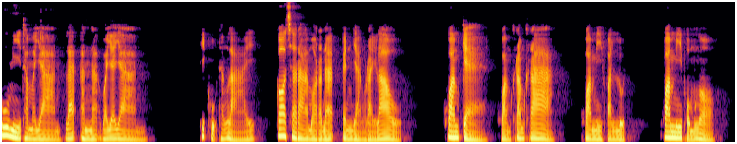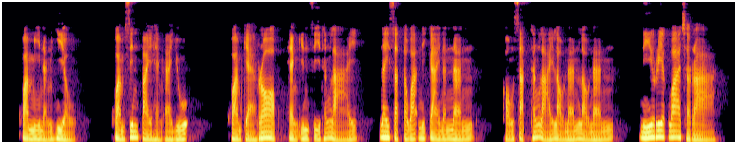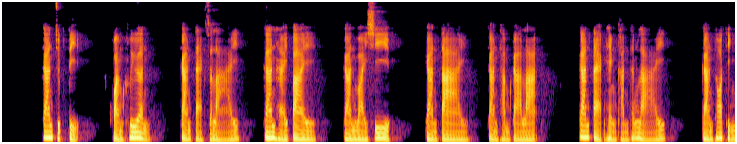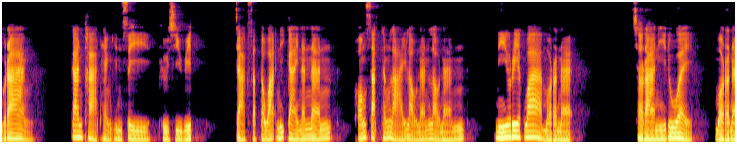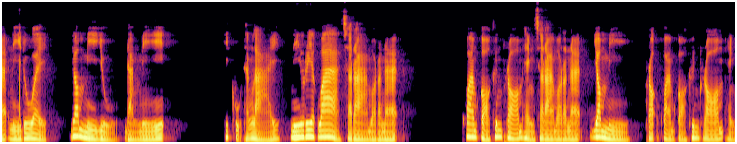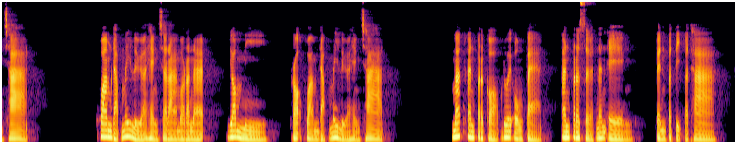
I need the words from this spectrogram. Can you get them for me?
ผู้มีธรรมยานและอันนวยยานภิกขุทั้งหลาย ก็ชรามรณะเป็นอย่างไรเล่า ความแก่ ความคร่ำคร่า ความมีฟันหลุด ความมีผมงอก ความมีหนังเหี่ยว ความสิ้นไปแห่งอายุ ความแก่รอบแห่งอินทรีย์ทั้งหลาย ในสัตวนิกายนั้นๆ ของสัตว์ทั้งหลายเหล่านั้นเหล่านั้น นี้เรียกว่าชรา การจุติ ความเคลื่อน การแตกสลาย การหายไป การวายชีพ การตาย การทำกาละ การแตกแห่งขันทั้งหลาย การทอดทิ้งร่าง การขาดแห่งอินทรีย์คือชีวิต จากสัตวะนิกายนั้นๆ ของสัตว์ทั้งหลายเหล่านั้นเหล่านั้น นี้เรียกว่ามรณะ ชรานี้ด้วย มรณะนี้ด้วย ย่อมมีอยู่ ดังนี้ภิกขุทั้งหลาย นี้เรียกว่า ชรามรณะ ความก่อขึ้นพร้อมแห่งชรามรณะย่อมมี เพราะความก่อขึ้นพร้อมแห่งชาติ ความดับไม่เหลือแห่งชรามรณะ ย่อมมี เพราะความดับไม่เหลือแห่งชาติมรรคอันประกอบด้วยองค์แปดอันประเสริฐนั่นเอง เป็นปฏิปทา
